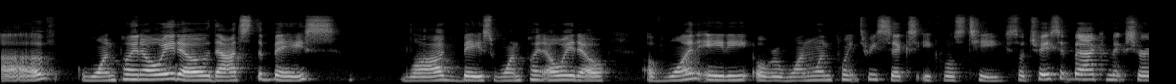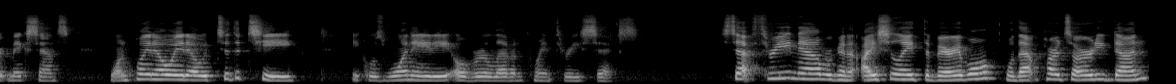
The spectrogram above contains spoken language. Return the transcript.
of 1.080, that's the base, log base 1.080 of 180 over 11.36 equals t. So trace it back, make sure it makes sense. 1.080 to the t equals 180 over 11.36. Step 3, now we're going to isolate the variable. Well, that part's already done,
